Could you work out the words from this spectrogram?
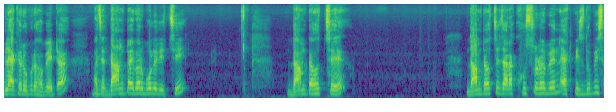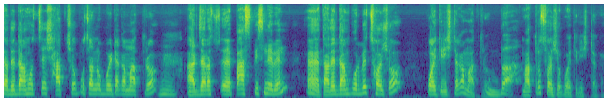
ব্ল্যাকের উপরে হবে এটা। আচ্ছা দামটা এবার বলে দিচ্ছি। দামটা হচ্ছে দামটা হচ্ছে যারা খুচরো নেবেন এক পিস দু পিস তাদের দাম হচ্ছে সাতশো পঁচানব্বই টাকা মাত্র। আর যারা পাঁচ পিস নেবেন হ্যাঁ তাদের দাম পড়বে ছয়শো পঁয়ত্রিশ টাকা মাত্র। বাহ। মাত্র ছয়শো পঁয়ত্রিশ টাকা।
